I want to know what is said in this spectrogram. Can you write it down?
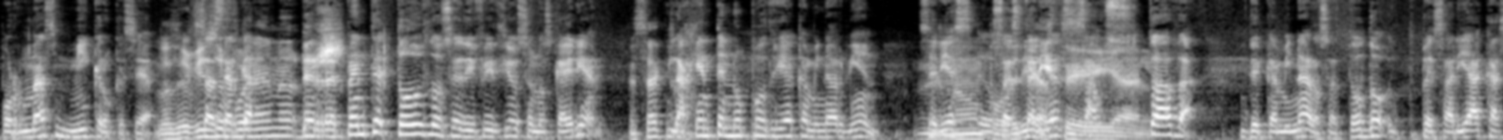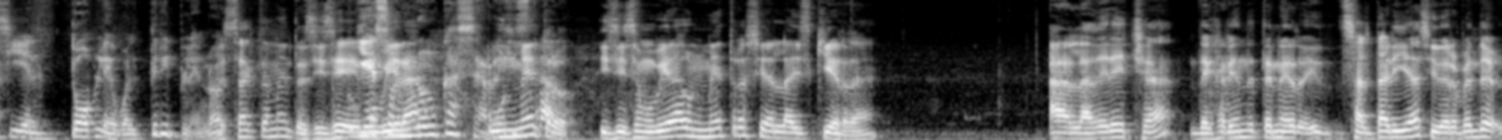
por más micro que sea, Los se edificios acerca, fueran- de repente todos los edificios se nos caerían. Exacto. La gente no podría caminar bien. Sería, No o sea, estaría asustada de caminar. O sea, todo pesaría casi el doble o el triple, ¿no? Exactamente. Si se y eso moviera nunca se ha un metro, y si se moviera un metro hacia la izquierda, a la derecha, dejarían de tener, eh, saltarías y de repente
